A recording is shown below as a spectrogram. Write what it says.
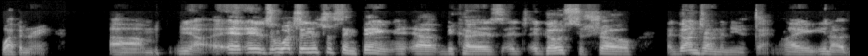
weaponry. Um, you know, it, it's what's an interesting thing uh, because it, it goes to show that guns aren't the new thing. Like, you know,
